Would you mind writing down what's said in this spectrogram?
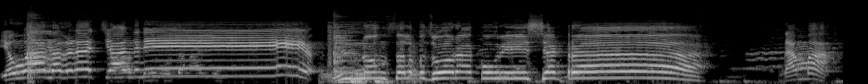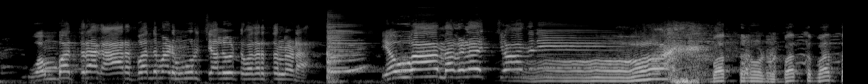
ಯವ್ವ ಮಗಳ ಚಾಂದನಿ. ಇನ್ನೊಂದ್ ಸ್ವಲ್ಪ ಜೋರಾಗಿ ಕೂಗ್ರಿ ಶೆಟ್ರ. ತಮ್ಮ ಒಂಬತ್ತರಾಗ ಆರ್ ಬಂದ್ ಮಾಡಿ ಮೂರ್ ಚಾಲು ಇಟ್ಟು ಒದರ್ತಾನ ನೋಡ. ಯವ್ವ ಮಗಳ ಚಾಂದನಿ. ಬತ್ತ ನೋಡ್ರಿ ಬತ್ತ ಬತ್ತ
